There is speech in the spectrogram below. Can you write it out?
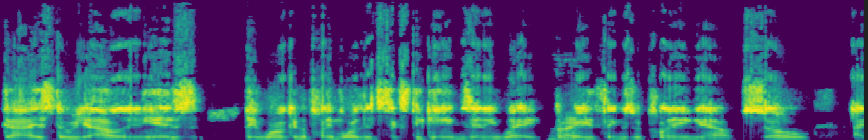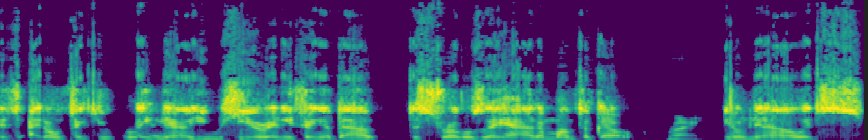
guys, the reality is they weren't going to play more than 60 games anyway, the Right. way things are playing out. So I, I don't think you, right now, you hear anything about the struggles they had a month ago. Right. You know, now it's,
